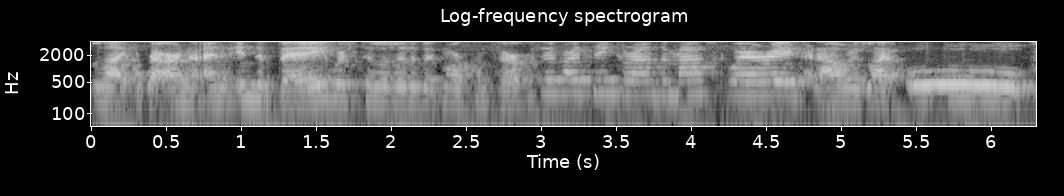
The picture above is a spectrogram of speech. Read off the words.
like there are and in the bay we're still a little bit more conservative i think around the mask wearing. And i was like oh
